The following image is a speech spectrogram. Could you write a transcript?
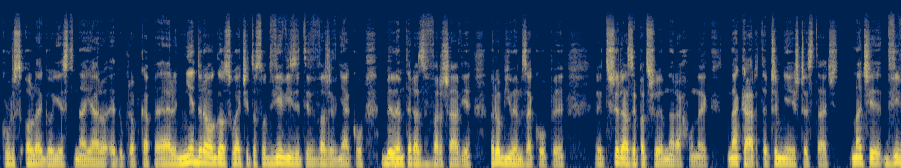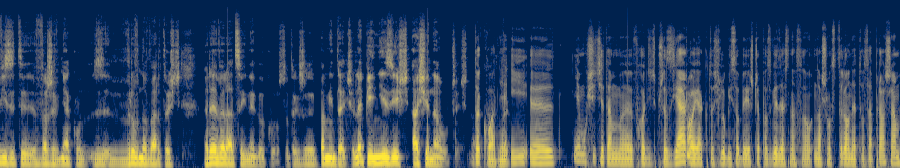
Kurs Olego jest na jaroedu.pl. Niedrogo, słuchajcie, to są dwie wizyty w warzywniaku. Byłem teraz w Warszawie, robiłem zakupy. Trzy razy patrzyłem na rachunek, na kartę, czy mnie jeszcze stać. Macie dwie wizyty w warzywniaku w równowartość rewelacyjnego kursu. Także pamiętajcie, lepiej nie zjeść, a się nauczyć. No. Dokładnie. I y, nie musicie tam y, wchodzić przez Jaro. Jak ktoś lubi sobie jeszcze pozwiedzać naszą, naszą stronę, to zapraszam.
